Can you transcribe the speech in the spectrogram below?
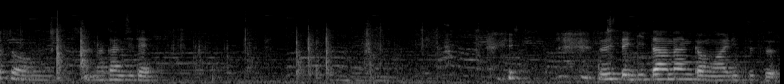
あとはもうこんな感じで。そしてギターなんかもありつつ。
